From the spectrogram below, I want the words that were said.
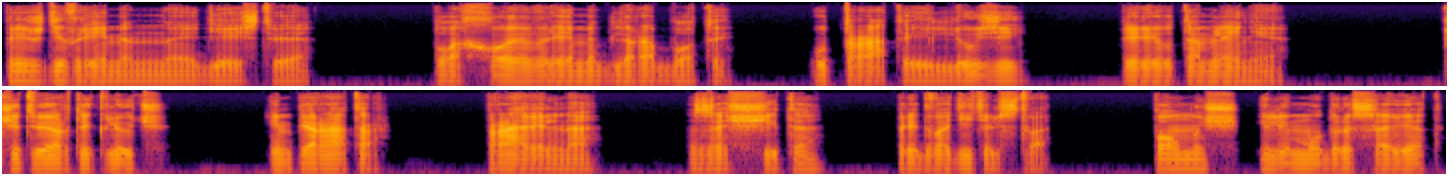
Преждевременное действие. Плохое время для работы. Утрата иллюзий. Переутомление. Четвертый ключ. Император. Правильно. Защита. Предводительство. Помощь или мудрый совет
